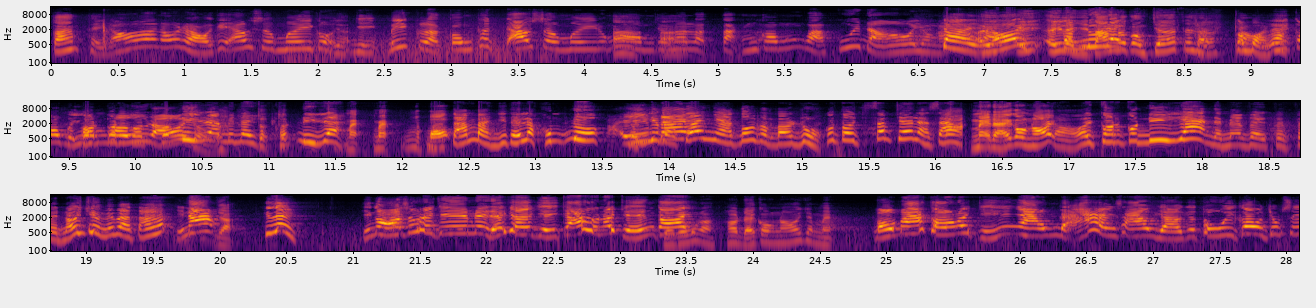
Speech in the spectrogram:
tám? Thì đó nói rồi cái áo sơ mi con Dạ. dì biết là con thích áo sơ mi đúng À, không? Cho à. nên là tặng con món quà cuối đời rồi Trời ý, ơi, ý, ý là gì? tám đây. nói con chết đó hả? con bỏ ra con bị con, con, con, con rồi đi ra bên đây con đi ra. Mẹ mẹ bỏ tám bà như thế là không được. Im như bà qua nhà tôi mà bà rủ con tôi sắp chết là sao? Mẹ để con nói. Trời ơi con con đi ra để mẹ về phải, phải nói chuyện với bà tám. Chị năm dạ. Cái gì? Chị ngồi xuống đây chị im đi để cho dì cháu tôi nói chuyện dạ coi. đúng rồi. Thôi để con nói cho mẹ bộ má con nói chuyện với nhau không đã hay sao? Giờ cho tôi có một chút xíu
